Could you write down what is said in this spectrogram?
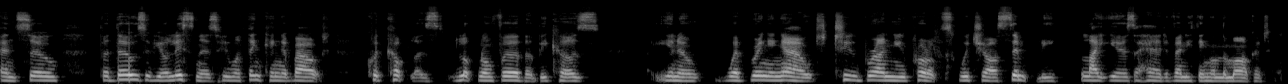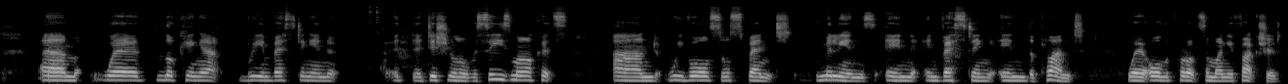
And so, for those of your listeners who are thinking about quick couplers, look no further because, you know, we're bringing out two brand new products which are simply light years ahead of anything on the market. Um, we're looking at reinvesting in additional overseas markets. And we've also spent millions in investing in the plant where all the products are manufactured.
